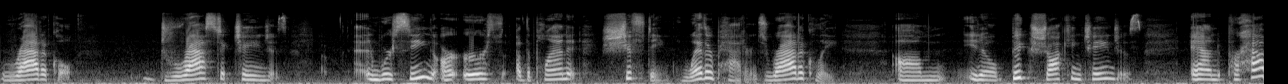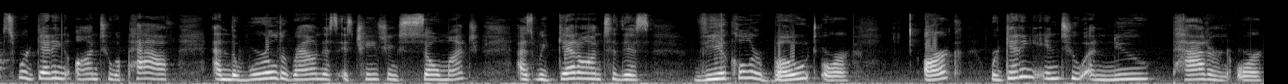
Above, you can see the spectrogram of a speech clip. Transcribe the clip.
radical, drastic changes, and we're seeing our Earth, uh, the planet, shifting, weather patterns radically, um, you know, big shocking changes. And perhaps we're getting onto a path and the world around us is changing so much as we get onto this vehicle or boat or ark, we're getting into a new pattern or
